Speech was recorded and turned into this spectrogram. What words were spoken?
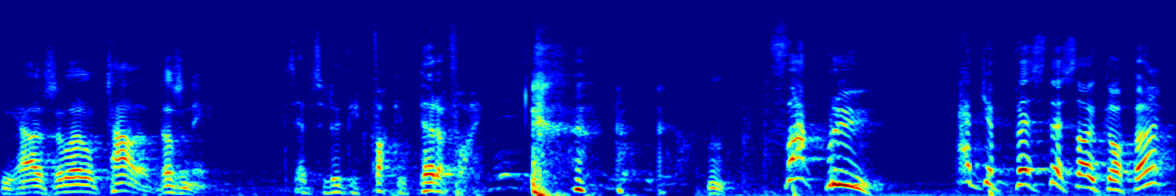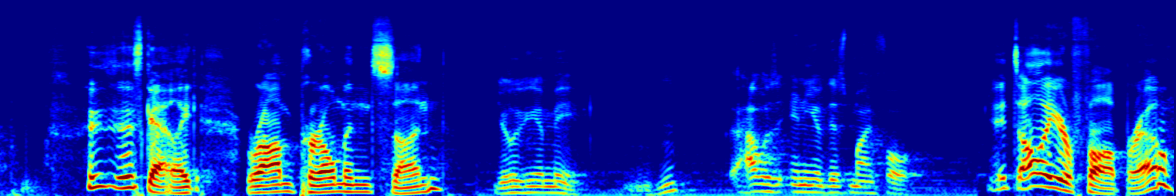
He has a little talent, doesn't he? It's absolutely fucking terrifying. Fuck, bro! How'd you piss this out of, huh? Who's this guy? Like Ron Perlman's son? You're looking at me. Mm-hmm. How was any of this my fault? It's all your fault, bro.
